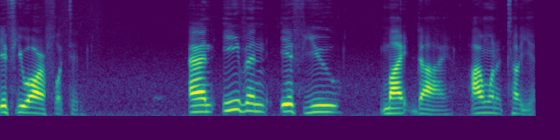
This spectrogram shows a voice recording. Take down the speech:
if you are afflicted, and even if you might die, I want to tell you,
